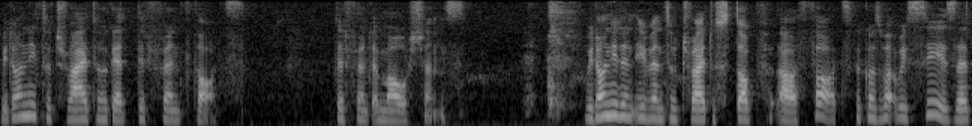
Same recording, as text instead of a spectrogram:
We don't need to try to get different thoughts different emotions. We don't need even to try to stop our thoughts because what we see is that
